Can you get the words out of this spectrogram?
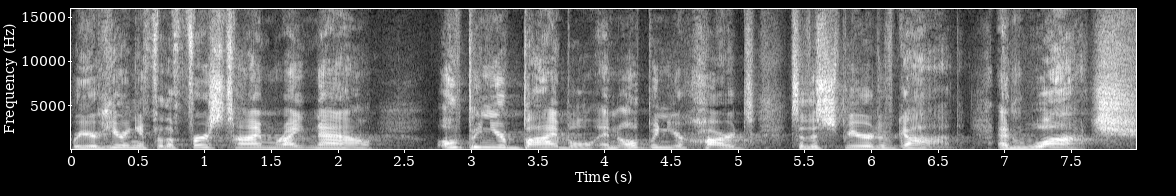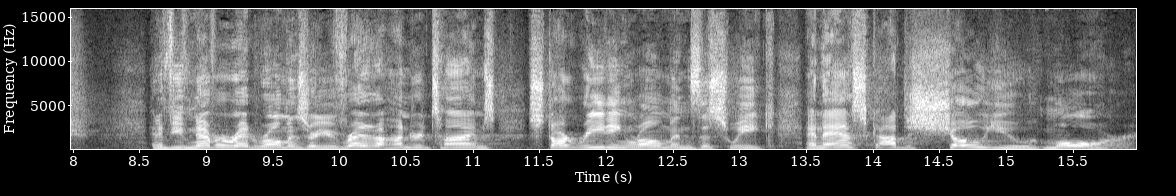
or you're hearing it for the first time right now, open your Bible and open your heart to the Spirit of God and watch and if you've never read Romans or you've read it a hundred times, start reading Romans this week and ask God to show you more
